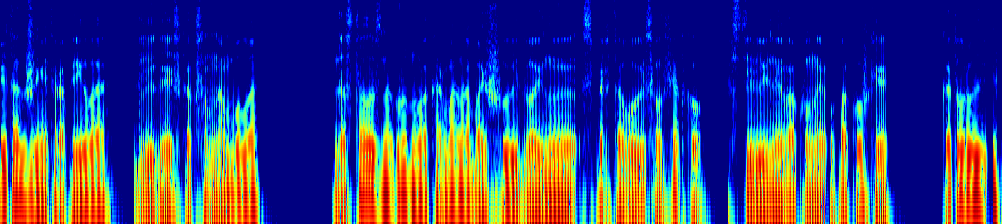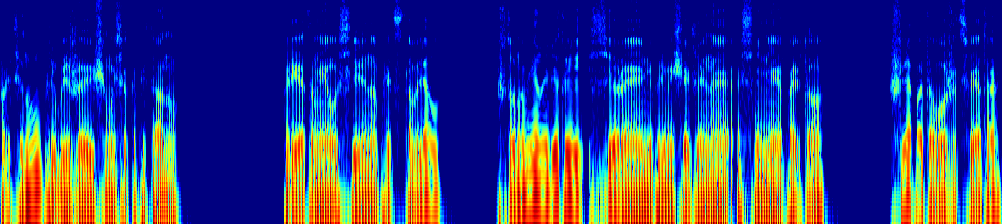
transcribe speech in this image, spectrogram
и также неторопливо, двигаясь как сомнамбула, достал из нагрудного кармана большую двойную спиртовую салфетку в стерильной вакуумной упаковке, которую и протянул приближающемуся капитану. При этом я усиленно представлял, что на мне надеты серое непримечательное осеннее пальто, шляпа того же цвета,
